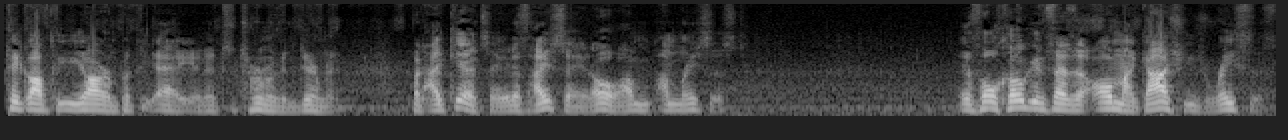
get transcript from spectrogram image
take off the er and put the a, and it's a term of endearment. But I can't say it. If I say it, oh, I'm I'm racist. If Hulk Hogan says it, oh my gosh, he's racist.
